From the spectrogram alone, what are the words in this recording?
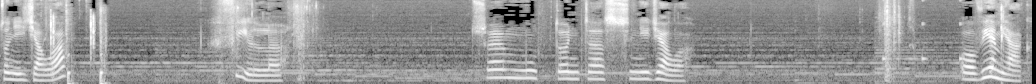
To nie działa? Chwilę. Czemu to teraz nie działa? O, wiem jak.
